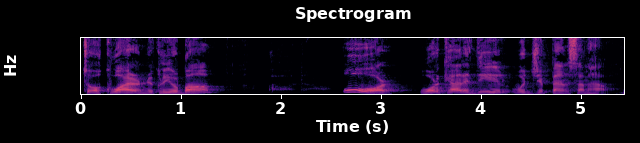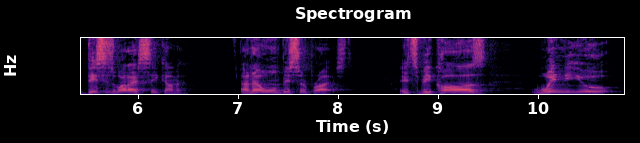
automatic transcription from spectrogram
to acquire a nuclear bomb or work out a deal with Japan somehow. This is what I see coming. And I won't be surprised. It's because when you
